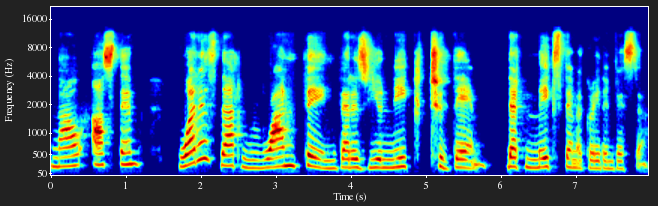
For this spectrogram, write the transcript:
Now ask them what is that one thing that is unique to them that makes them a great investor?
